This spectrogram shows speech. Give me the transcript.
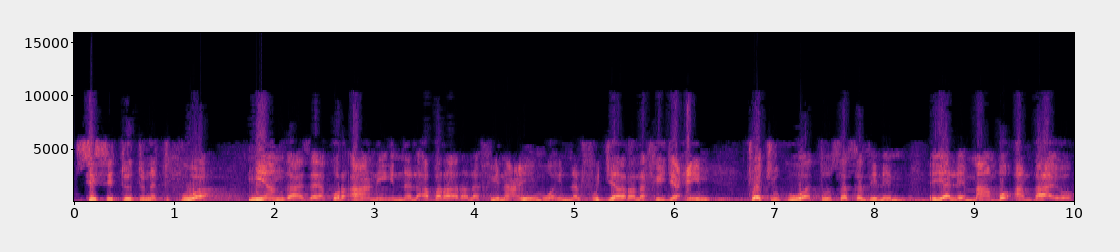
Sisi tu tunachukua miangaza ya qurani ina labrara lafi naim wa ina lfujara lafi jahim. Twachukua tu sasa zile yale mambo ambayo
